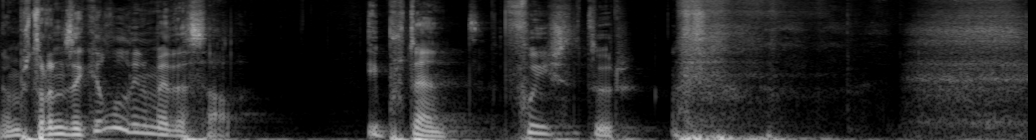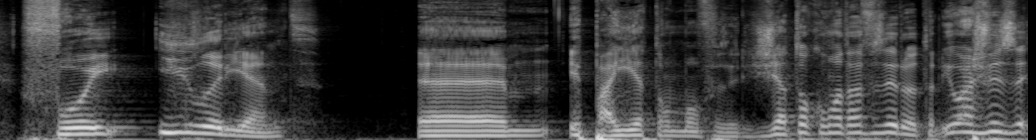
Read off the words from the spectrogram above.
Mostrou-nos aquilo ali no meio da sala. E portanto, foi isto tudo. foi hilariante. Um, epá, e é tão bom fazer isto. Já estou com vontade de fazer outra. Eu às vezes,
